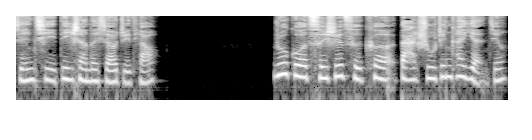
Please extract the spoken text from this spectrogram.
捡起地上的小纸条。如果此时此刻大叔睁开眼睛，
